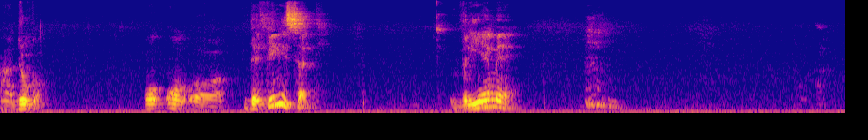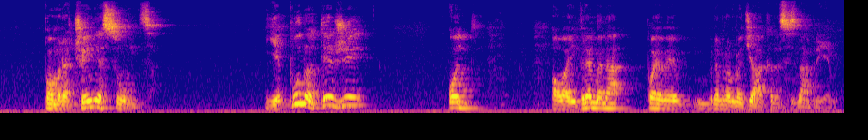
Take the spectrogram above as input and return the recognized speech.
a, drugo. O, o, o, definisati vrijeme pomračenja sunca je puno teže od ovaj vremena pojave vremena mlađaka da se zna vrijeme.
